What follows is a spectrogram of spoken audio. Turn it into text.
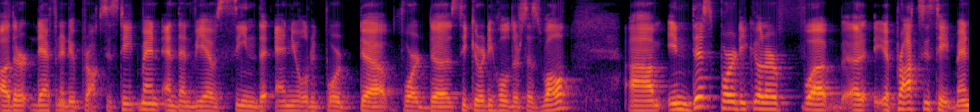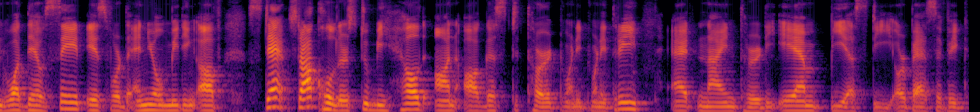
other definitive proxy statement, and then we have seen the annual report uh, for the security holders as well. Um, in this particular uh, uh, proxy statement, what they have said is for the annual meeting of st stockholders to be held on August 3rd, 2023 at 9.30 a.m. PST or Pacific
